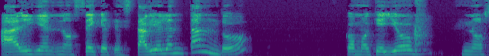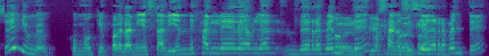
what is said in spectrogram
A alguien, no sé, que te está violentando, como que yo, no sé, yo me, como que para mí está bien dejarle de hablar de repente, o sea, no sé si de repente,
